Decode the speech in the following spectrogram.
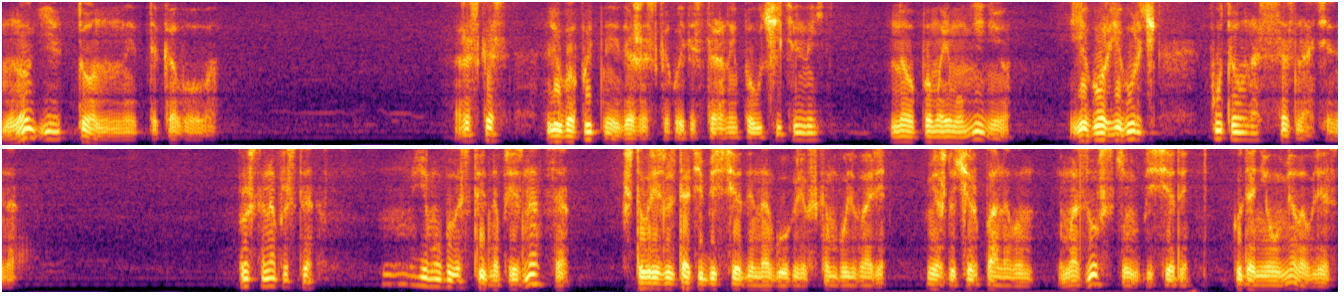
многие тонны такового. Рассказ любопытный и даже с какой-то стороны поучительный, но, по моему мнению, Егор Егорыч путал нас сознательно. Просто-напросто ему было стыдно признаться, что в результате беседы на Гоголевском бульваре между Черпановым и Мазурским, беседы, куда неумело влез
